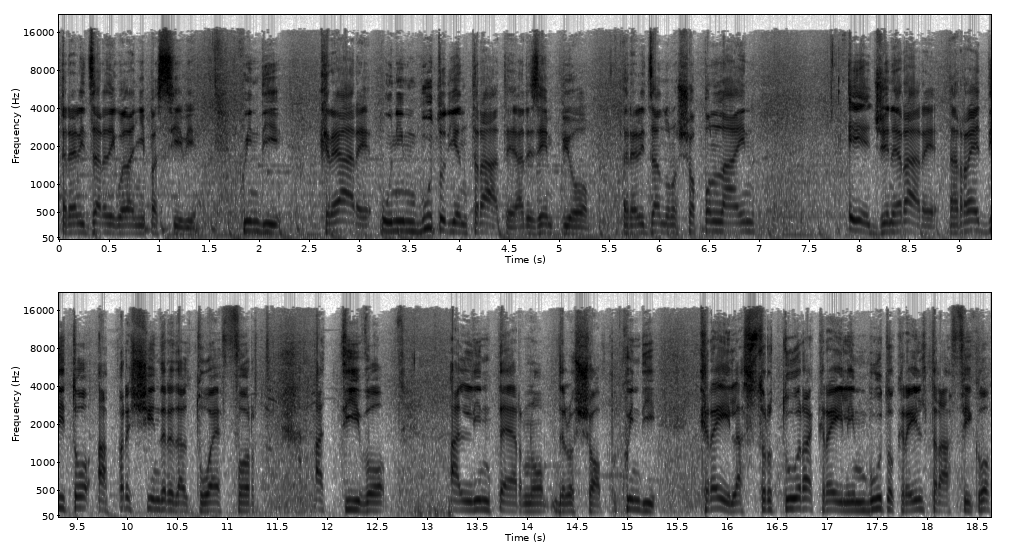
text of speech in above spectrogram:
realizzare dei guadagni passivi, quindi creare un imbuto di entrate, ad esempio realizzando uno shop online e generare reddito a prescindere dal tuo effort attivo all'interno dello shop. Quindi crei la struttura, crei l'imbuto, crei il traffico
